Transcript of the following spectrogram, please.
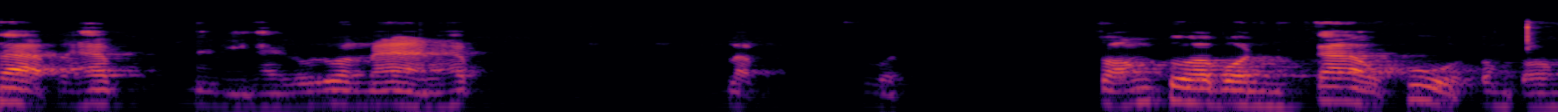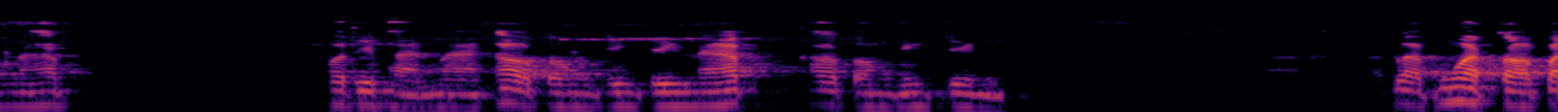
ทราบนะครับ ไม่มีใครรู้ล่วงหน้านะครับสำหรับ สองตัวบนเก้าคู่ตรงๆนะครับงวดที่ผ่านมาเข้าตรงจริง ๆนะครับ เข้าตรงจริงๆสำหรับงวดต่อไป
